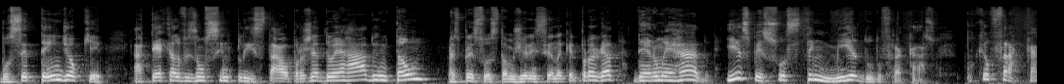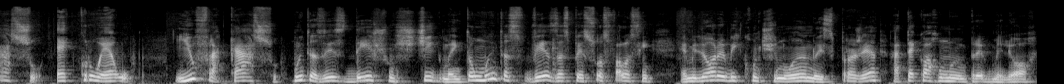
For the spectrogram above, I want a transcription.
Você tende ao quê? Até aquela visão simplista. Ah, o projeto deu errado, então as pessoas que estão gerenciando aquele projeto deram errado. E as pessoas têm medo do fracasso, porque o fracasso é cruel. E o fracasso muitas vezes deixa um estigma. Então, muitas vezes as pessoas falam assim: é melhor eu ir continuando esse projeto até que eu arrume um emprego melhor.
